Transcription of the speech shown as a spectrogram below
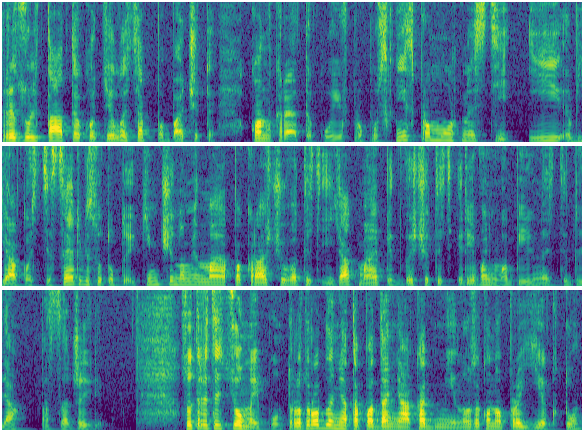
результати. Хотілося б побачити конкретику і в пропускній спроможності, і в якості сервісу, тобто яким чином він має покращуватись, і як має підвищитись рівень мобільності для пасажирів. 137 пункт. Розроблення та подання Кабміну законопроєкту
